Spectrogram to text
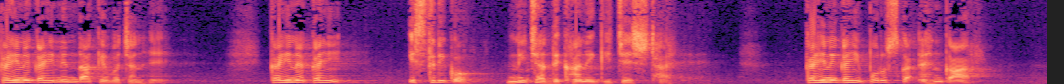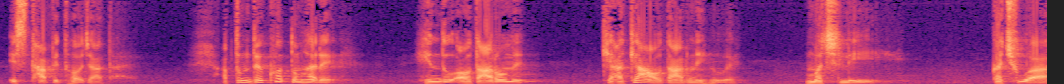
कहीं न कहीं निंदा के वचन हैं। कहीं न कहीं स्त्री को नीचा दिखाने की चेष्टा है। कहीं न कहीं पुरुष का अहंकार स्थापित हो जाता है। अब तुम देखो तुम्हारे हिंदू अवतारों में क्या क्या अवतार नहीं हुए। मछली, कछुआ,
